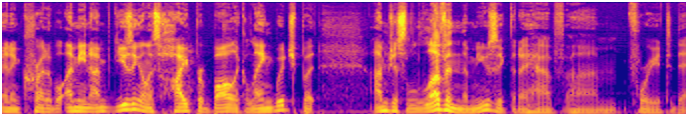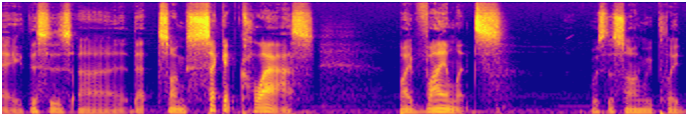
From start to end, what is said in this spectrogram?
an incredible. I mean, I'm using all this hyperbolic language, but I'm just loving the music that I have um, for you today. This is uh, that song Second Class by Violents was the song we played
